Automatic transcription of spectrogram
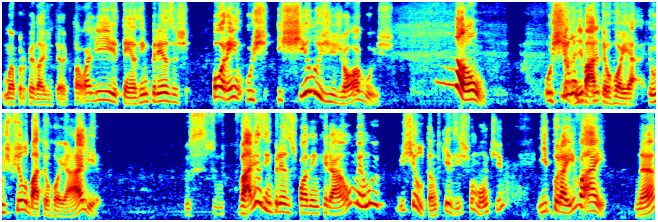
uma propriedade intelectual ali, tem as empresas, porém, os estilos de jogos, não. O estilo, não, Battle, Royale, o estilo Battle Royale, várias empresas podem criar o mesmo estilo, tanto que existe um monte e por aí vai, né?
